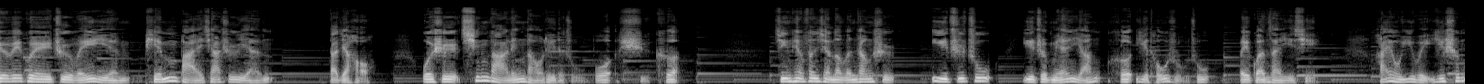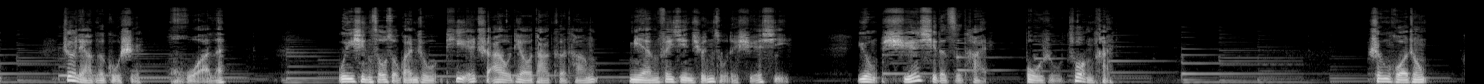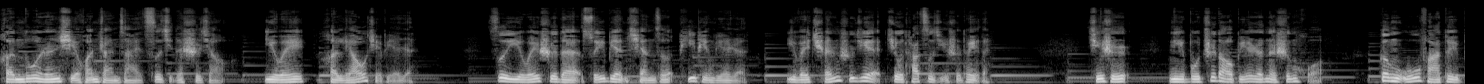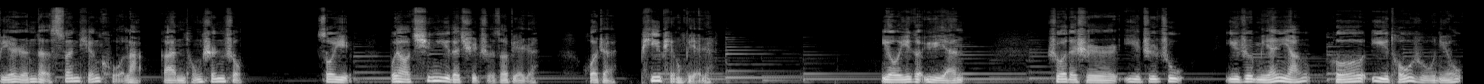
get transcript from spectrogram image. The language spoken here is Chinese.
学为贵，知为引，品百家之言。大家好，我是清大领导力的主播许科。今天分享的文章是：一只猪、一只绵羊和一头乳猪被关在一起，还有一位医生。这两个故事火了。微信搜索关注 T H L 调大课堂，免费进群组的学习，用学习的姿态步入状态。生活中，很多人喜欢站在自己的视角，以为很了解别人，自以为是的随便谴责批评别人，以为全世界就他自己是对的。其实，你不知道别人的生活，更无法对别人的酸甜苦辣感同身受，所以不要轻易的去指责别人或者批评别人。有一个寓言，说的是一只猪。一只绵羊和一头乳牛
